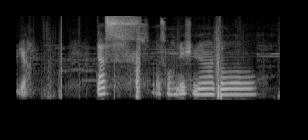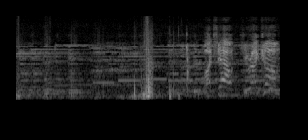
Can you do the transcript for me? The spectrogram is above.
Ja. Das was noch nicht, na doch. Watch out, here I come.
